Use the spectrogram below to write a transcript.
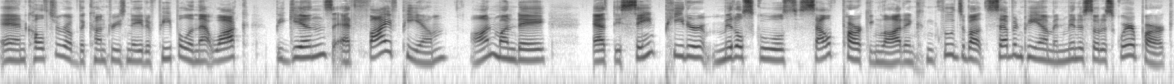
and culture of the country's native people. And that walk begins at 5 p.m. on Monday at the St. Peter Middle School's south parking lot and concludes about 7 p.m. in Minnesota Square Park.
